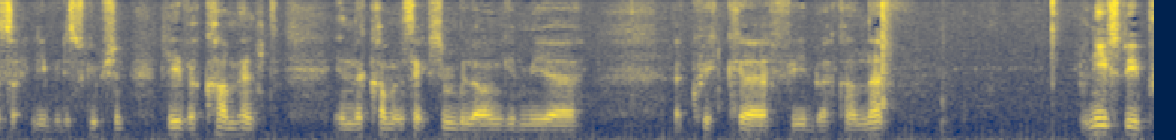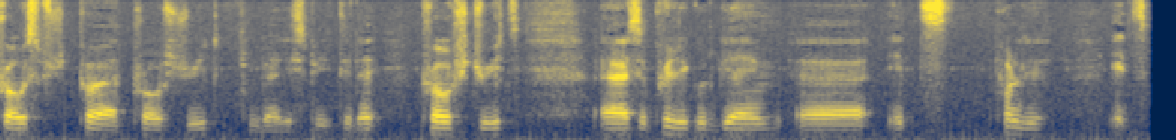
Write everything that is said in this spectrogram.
Sorry, leave a description. Leave a comment in the comment section below and give me a, a quick uh, feedback on that. Need for Speed Pro, Pro, Pro Street, can barely speak today, Pro Street, uh, it's a pretty good game, uh, it's probably, it's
